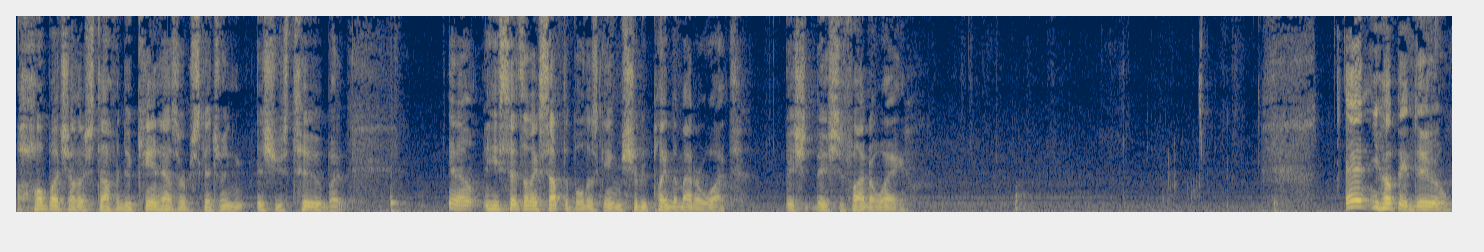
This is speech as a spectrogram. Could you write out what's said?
a whole bunch of other stuff. And Duquesne has their scheduling issues too. But you know, he said it's unacceptable. This game should be played no matter what. They should they should find a way. And you hope they do.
